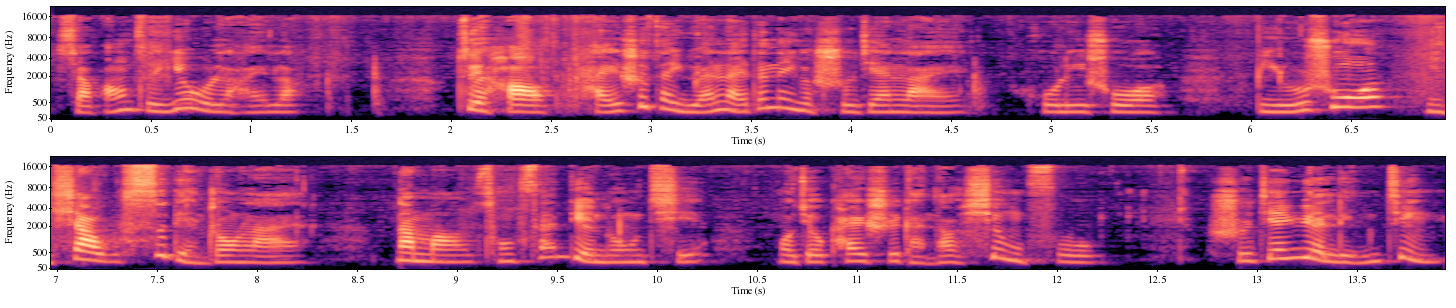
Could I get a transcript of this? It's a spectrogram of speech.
小王子又来了，最好还是在原来的那个时间来。狐狸说：“比如说，你下午四点钟来，那么从三点钟起，我就开始感到幸福。时间越临近，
